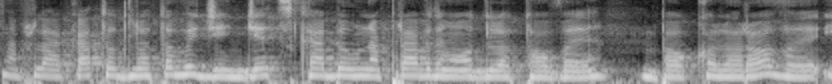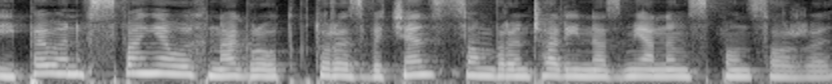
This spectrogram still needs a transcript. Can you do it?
na plakat Odlotowy Dzień Dziecka był naprawdę odlotowy, bo kolorowy i pełen wspaniałych nagród, które zwycięzcom wręczali na zmianę sponsorzy.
